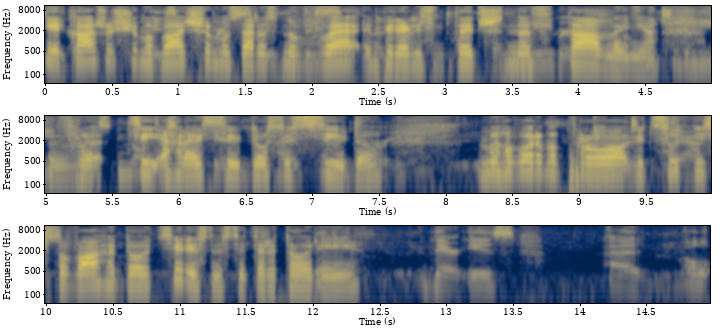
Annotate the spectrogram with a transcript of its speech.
і кажу, що ми бачимо зараз нове імперіалістичне ставлення в цій агресії до territory. Ми говоримо про відсутність поваги до цілісності території. Oh,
